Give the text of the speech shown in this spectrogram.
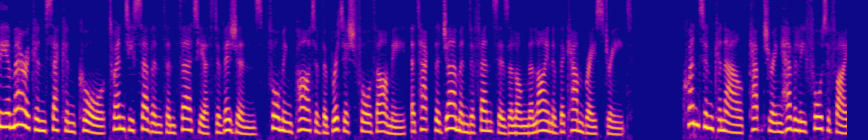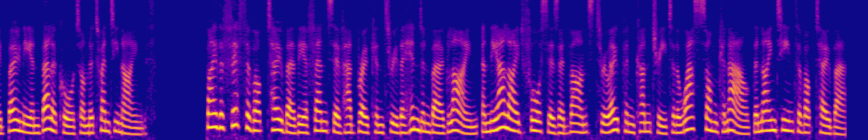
The American Second Corps 27th and 30th Divisions, forming part of the British Fourth Army, attacked the German defences along the line of the Cambrai Street. Quentin Canal, capturing heavily fortified Bony and Bellicourt on the 29th. By 5 October the offensive had broken through the Hindenburg Line, and the Allied forces advanced through open country to the Oise-Somme Canal the 19th of October.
